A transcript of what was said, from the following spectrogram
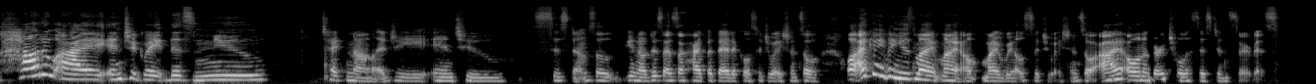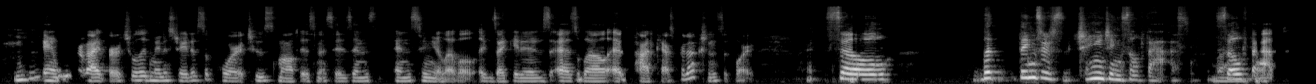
how do I integrate this new technology into system. So, you know, just as a hypothetical situation. So, well, I can even use my my uh, my real situation. So, I mm-hmm. own a virtual assistant service. Mm-hmm. And we provide virtual administrative support to small businesses and, and senior level executives, as well as podcast production support. So, but things are changing so fast, right. so fast.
